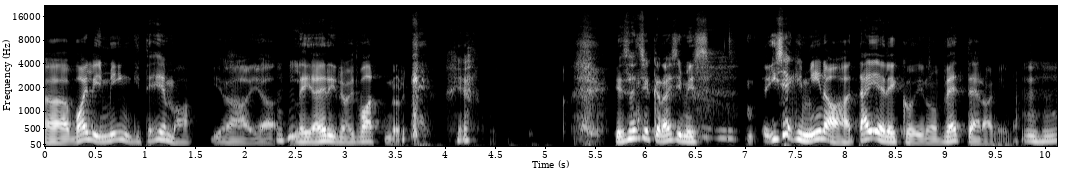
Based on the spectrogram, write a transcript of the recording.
äh,, vali mingi teema ja, ja mm. -hmm. leia erinevaid vaatenurki Jah. ja see on siukene asi, mis isegi mina täieliku know, veteranina, Mhm.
